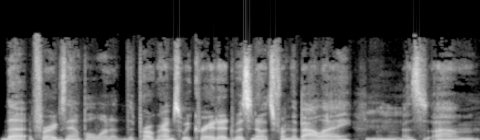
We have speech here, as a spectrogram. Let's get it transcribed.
That, for example, one of the programs we created was Notes from the Ballet. As, um,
